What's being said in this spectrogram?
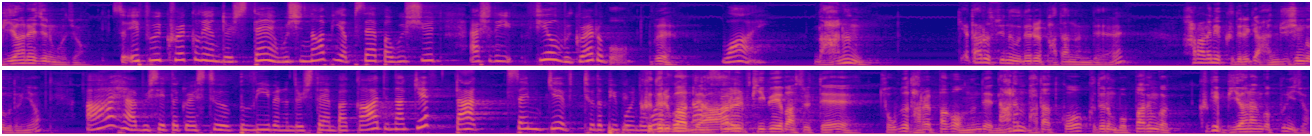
미안해지는 거죠. So if we correctly understand, we should not be upset, but we should actually feel regrettable. 왜? Why? 나는 깨달을 수 있는 은혜를 받았는데 하나님이 그들에게 안 주신 거거든요. I have received the grace to believe and understand, but God did not give that same gift to the people in the world who 그들과 are not 나를 saved. 비교해 봤을 때 조금도 다를 바가 없는데 나는 받았고 그들은 못 받은 것 그게 미안한 것뿐이죠.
